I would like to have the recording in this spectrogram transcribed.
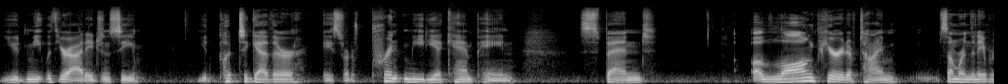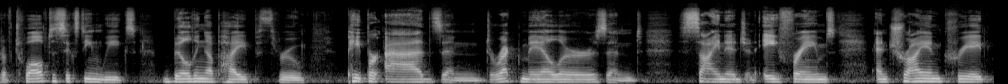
you'd meet with your ad agency, you'd put together a sort of print media campaign, spend a long period of time, somewhere in the neighborhood of 12 to 16 weeks, building up hype through paper ads and direct mailers and signage and A-frames, and try and create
